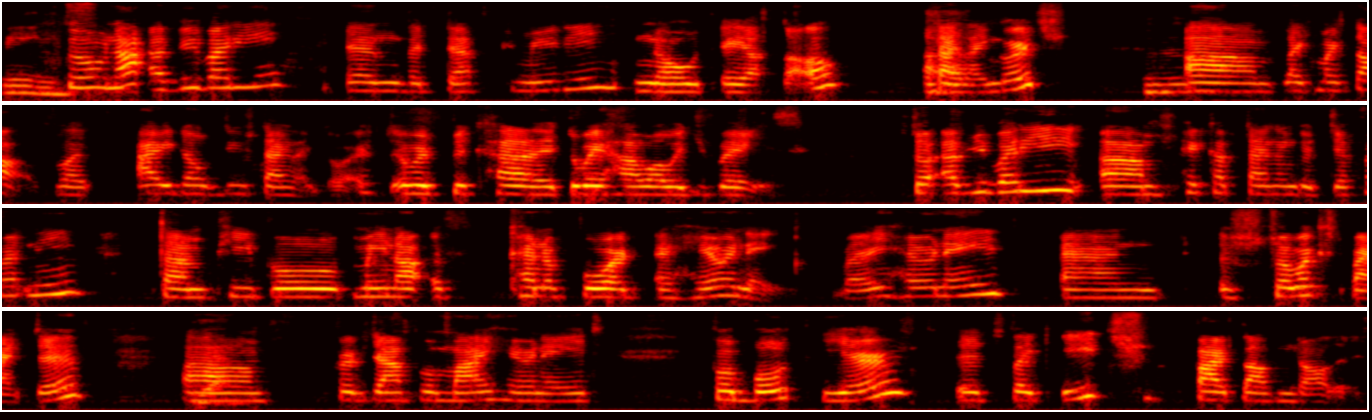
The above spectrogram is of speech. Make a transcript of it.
means. So not everybody in the deaf community knows ASL uh-huh. sign language. Mm-hmm. Um, like myself, like I don't do sign language. It was because the way how I was raised. So everybody um, pick up sign language differently. Some people may not can afford a hearing aid, right? Hearing aid and it's so expensive. Yeah. Um, for example, my hearing aid for both ears, it's like each five thousand dollars.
